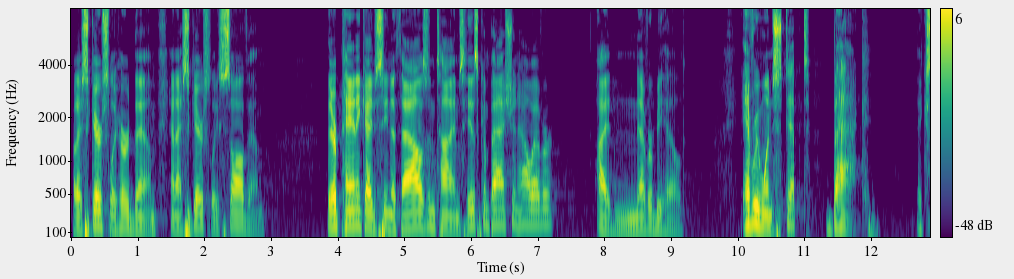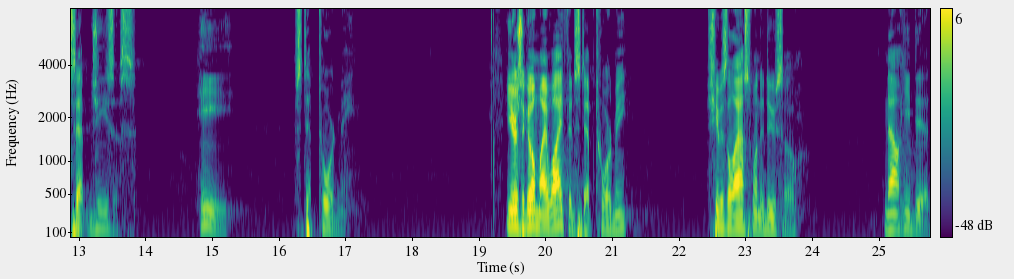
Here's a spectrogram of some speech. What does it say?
but I scarcely heard them, and I scarcely saw them. Their panic I'd seen a thousand times. His compassion, however, I had never beheld. Everyone stepped back except Jesus. He stepped toward me. Years ago, my wife had stepped toward me. She was the last one to do so. Now he did.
